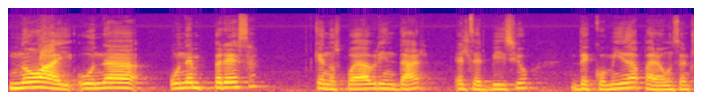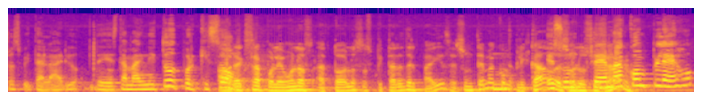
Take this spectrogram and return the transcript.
no hay una, una empresa que nos pueda brindar el servicio de comida para un centro hospitalario de esta magnitud, porque son... Ahora extrapolémoslos a todos los hospitales del país, es un tema complicado de solucionar. Es un tema complejo,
